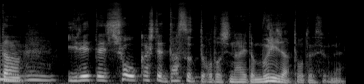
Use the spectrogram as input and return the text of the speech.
旦入れて消化して出すってことをしないと無理だってことですよね。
